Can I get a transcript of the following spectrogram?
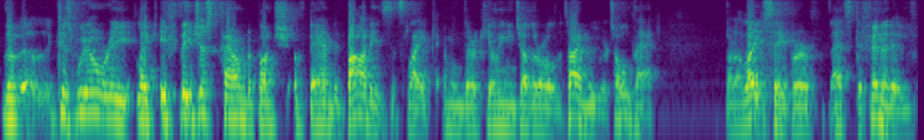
the uh, Because we already, like, if they just found a bunch of banded bodies, it's like, I mean, they're killing each other all the time. We were told that. But a lightsaber, that's definitive.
